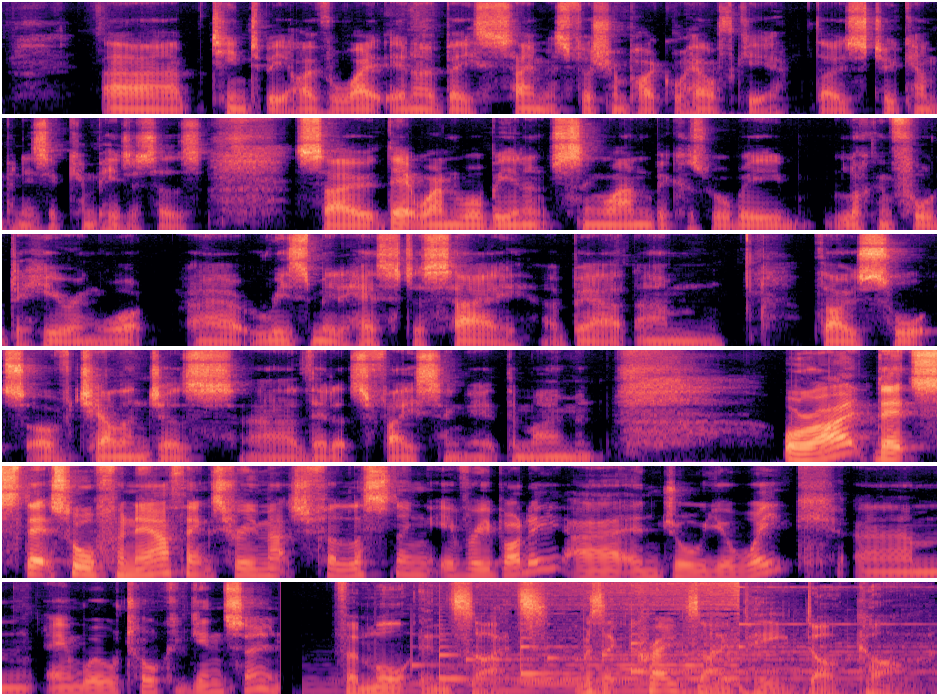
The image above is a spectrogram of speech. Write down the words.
uh, tend to be overweight and obese, same as Fisher and Paykel Healthcare. Those two companies are competitors. So that one will be an interesting one because we'll be looking forward to hearing what uh, ResMed has to say about um, those sorts of challenges uh, that it's facing at the moment. All right, that's that's all for now. Thanks very much for listening, everybody. Uh, enjoy your week, um, and we'll talk again soon. For more insights, visit craigsip.com.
